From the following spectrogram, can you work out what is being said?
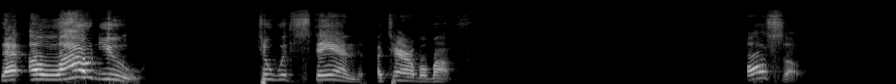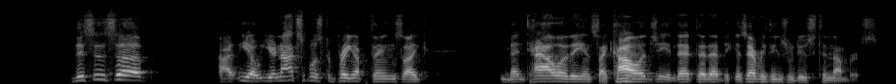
that allowed you to withstand a terrible month. Also, this is a, uh, you know, you're not supposed to bring up things like mentality and psychology and that, that, that, because everything's reduced to numbers.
